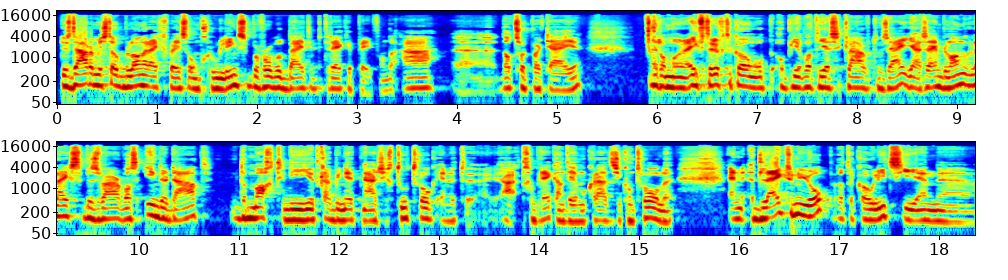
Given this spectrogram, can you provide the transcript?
dus daarom is het ook belangrijk geweest om GroenLinks bijvoorbeeld bij te betrekken, P van de A, uh, dat soort partijen. En om even terug te komen op, op wat Jesse Klaver toen zei. Ja, zijn belangrijkste bezwaar was inderdaad de macht die het kabinet naar zich toetrok en het, uh, ja, het gebrek aan democratische controle. En het lijkt er nu op dat de coalitie en uh,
